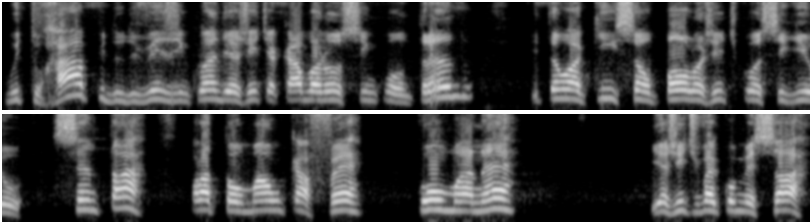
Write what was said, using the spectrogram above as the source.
muito rápido, de vez em quando, e a gente acaba não se encontrando. Então, aqui em São Paulo, a gente conseguiu sentar para tomar um café com o Mané e a gente vai começar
